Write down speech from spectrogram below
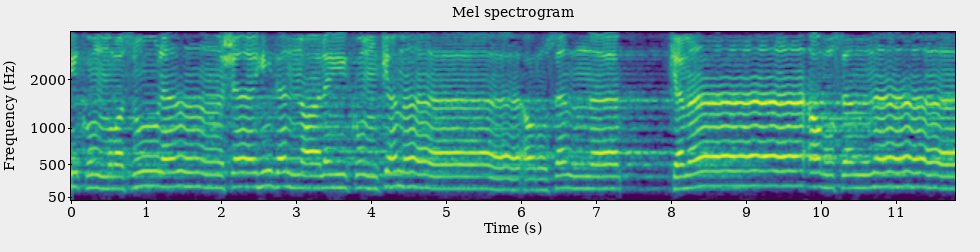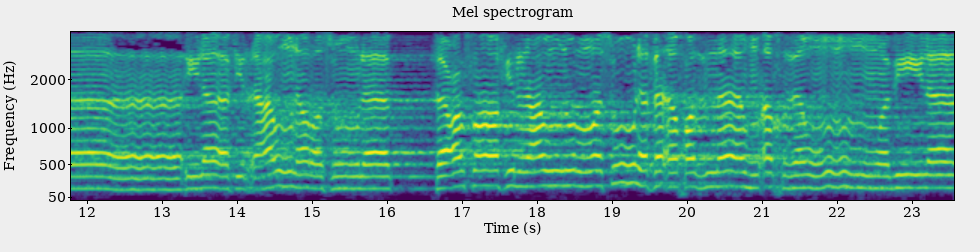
إليكم رسولا شاهدا عليكم كما أرسلنا كما أرسلنا إلى فرعون رسولا فعصى فرعون الرسول فأخذناه أخذا وبيلا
